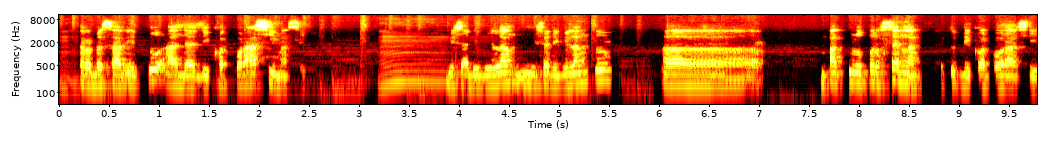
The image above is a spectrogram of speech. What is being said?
Hmm. terbesar itu ada di korporasi masih Hmm. bisa dibilang bisa dibilang tuh eh, 40% lah itu di korporasi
